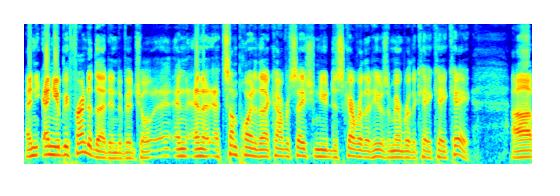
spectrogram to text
and and you befriended that individual, and and at some point in that conversation, you discovered that he was a member of the KKK. Uh,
